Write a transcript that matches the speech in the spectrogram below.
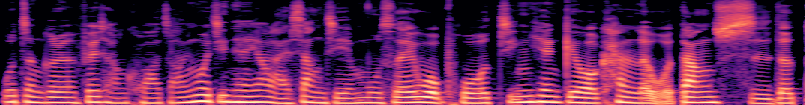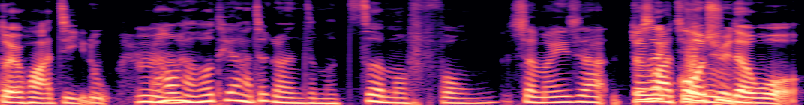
我整个人非常夸张。因为今天要来上节目，所以我婆今天给我看了我当时的对话记录，嗯、然后我想说：天啊，这个人怎么这么疯？什么意思啊？就是过去的我，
